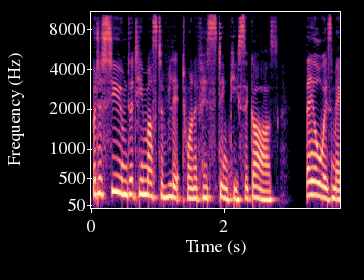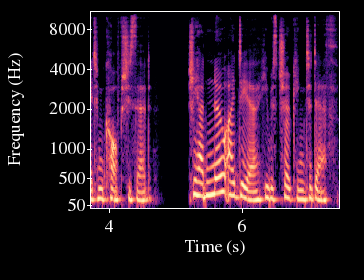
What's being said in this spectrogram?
but assumed that he must have lit one of his stinky cigars. They always made him cough, she said. She had no idea he was choking to death.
